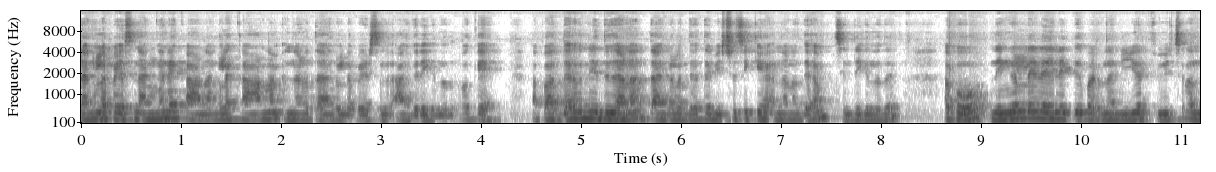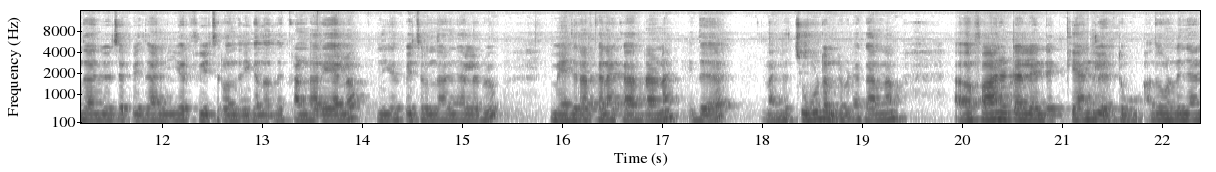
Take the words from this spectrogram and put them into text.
താങ്കളുടെ പേഴ്സൺ അങ്ങനെ കാണാം താങ്കളെ കാണണം എന്നാണ് താങ്കളുടെ പേഴ്സൺ ആഗ്രഹിക്കുന്നത്. ഓക്കെ. അപ്പോൾ അദ്ദേഹത്തിന്റെ ഇതാണ് താങ്കൾ അദ്ദേഹത്തെ വിശ്വസിക്കുക എന്നാണ് അദ്ദേഹം ചിന്തിക്കുന്നത്. അപ്പോൾ നിങ്ങളുടെ ഇടയിലേക്ക് പറഞ്ഞ നിയർ ഫ്യൂച്ചർ എന്താണെന്ന് ചോദിച്ചപ്പോൾ ഇതാണ് നിയർ ഫ്യൂച്ചർ വന്നിരിക്കുന്നത്. കണ്ടറിയാലോ? നിയർ ഫ്യൂച്ചർ എന്ന് പറഞ്ഞാൽ ഒരു മേജർ അർക്കന കാർഡാണ് ഇത് നല്ല ചൂടുണ്ട് ഇവിടെ. കാരണം ഫാൻ ഇട്ടാൽ എന്റെ ക്യാൻഡിൽ കെട്ടുപോകും അതുകൊണ്ട് ഞാൻ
